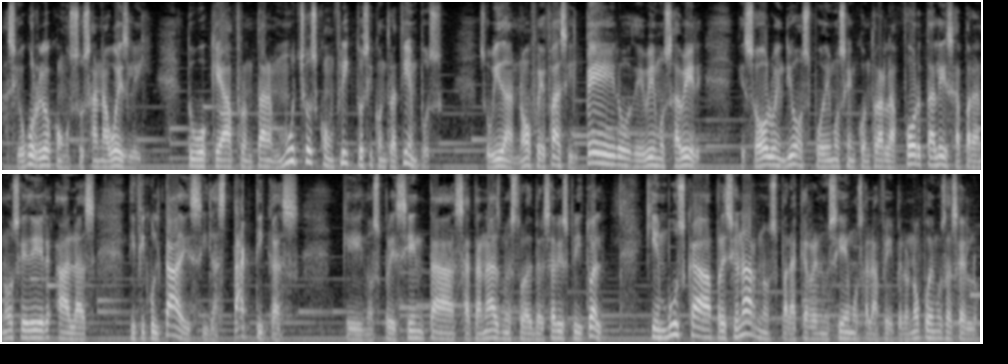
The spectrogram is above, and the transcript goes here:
Así ocurrió con Susana Wesley. Tuvo que afrontar muchos conflictos y contratiempos, su vida no fue fácil, pero debemos saber que solo en Dios podemos encontrar la fortaleza para no ceder a las dificultades y las tácticas que nos presenta Satanás, nuestro adversario espiritual, quien busca presionarnos para que renunciemos a la fe, pero no podemos hacerlo.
